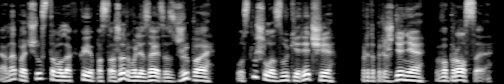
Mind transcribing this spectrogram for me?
Она почувствовала, как ее пассажир вылезает из джипа, услышала звуки речи, предупреждения, вопросы.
